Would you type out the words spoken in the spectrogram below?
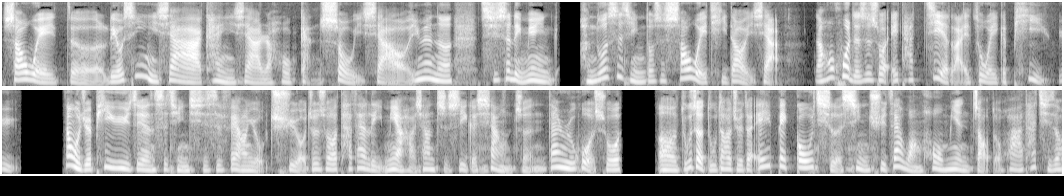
稍微的留心一下、看一下，然后感受一下哦。因为呢，其实里面很多事情都是稍微提到一下，然后或者是说，哎，他借来作为一个譬喻。那我觉得譬喻这件事情其实非常有趣哦，就是说它在里面好像只是一个象征，但如果说呃读者读到觉得诶被勾起了兴趣，再往后面找的话，它其实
